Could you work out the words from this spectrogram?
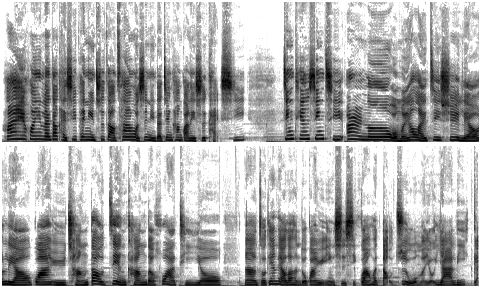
嗨，欢迎来到凯西陪你吃早餐，我是你的健康管理师凯西。今天星期二呢，我们要来继续聊聊关于肠道健康的话题哟。那昨天聊了很多关于饮食习惯会导致我们有压力感，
